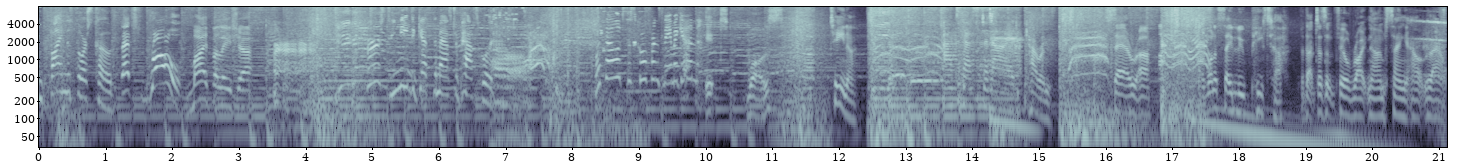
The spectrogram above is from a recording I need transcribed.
and find the source code. Let's roll! Bye, Felicia. First, we need to guess the master password. What's Alex's girlfriend's name again? It was Tina, Access denied. Karen, Sarah. I want to say Lupita, but that doesn't feel right now. I'm saying it out loud.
